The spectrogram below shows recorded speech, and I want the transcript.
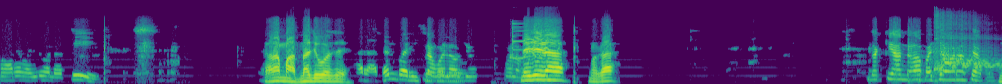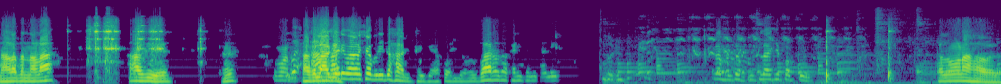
મારે વળ્યો નથી. તારા માથના જેવો છે. આ રાધન ભરી છે ના, ઓલા આવજો ઓલા. લેજે રા મગા. નક્કી આ નળા ભજ્યા વાળા છે આપણે. નાળા તો નાળા. હે? લાગે. ગાડી વાળો છે બધી તો થઈ ગયા કોળીઓ. ઊભા રહો તો ખરી તમે ખાલી. એટલે મને ભૂખ લાગી પપ્પુ. હલવાણા આવે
